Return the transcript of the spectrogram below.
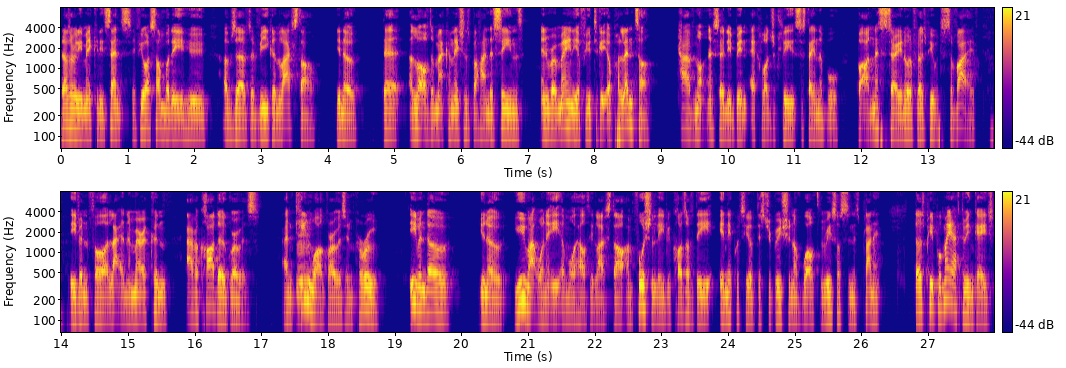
It doesn't really make any sense. If you are somebody who observes a vegan lifestyle, you know, there a lot of the machinations behind the scenes in Romania for you to get your polenta have not necessarily been ecologically sustainable, but are necessary in order for those people to survive. Even for Latin American avocado growers and hmm. quinoa mm. growers in Peru, even though you know, you might want to eat a more healthy lifestyle. Unfortunately, because of the iniquity of distribution of wealth and resources in this planet, those people may have to engage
